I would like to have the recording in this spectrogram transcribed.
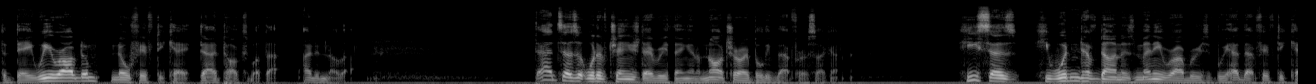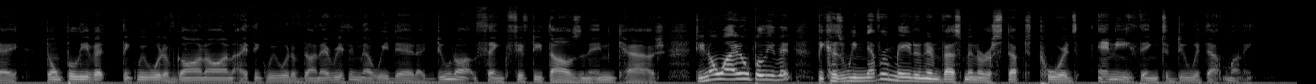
The day we robbed him, no 50K. Dad talks about that. I didn't know that. Dad says it would have changed everything, and I'm not sure I believe that for a second. He says he wouldn't have done as many robberies if we had that 50K. Don't believe it. Think we would have gone on. I think we would have done everything that we did. I do not think 50,000 in cash. Do you know why I don't believe it? Because we never made an investment or a step towards anything to do with that money.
